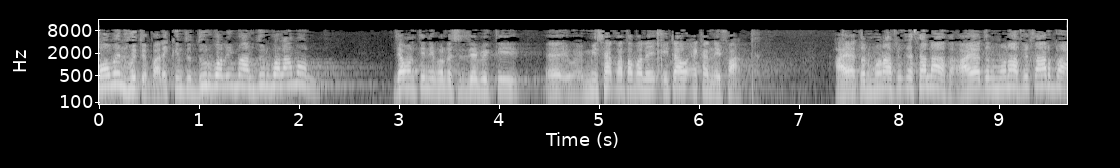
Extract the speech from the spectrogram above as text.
মোমেন হইতে পারে, কিন্তু দুর্বল ইমান, দুর্বল আমল। যেমন তিনি বলেছেন যে ব্যক্তি মিশা কথা বলে, এটাও একটা নেফাক। আয়াতুল মুনাফিকে সালাফ আয়াতুল মুনাফিক আর বা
